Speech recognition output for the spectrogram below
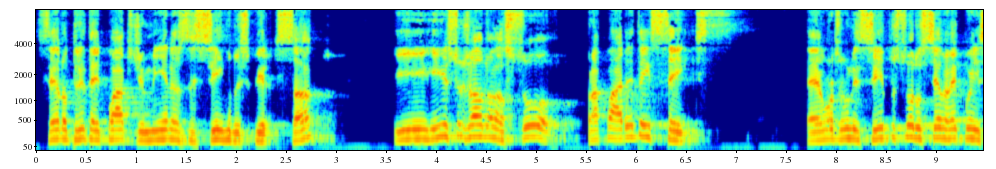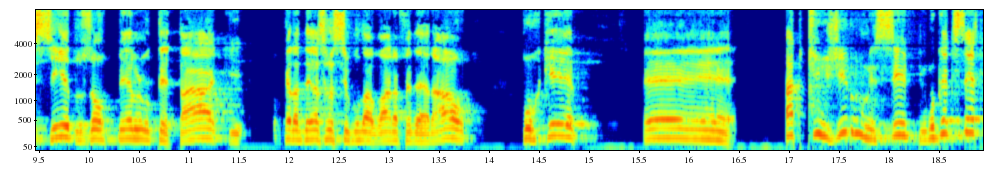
sendo 34 de Minas e 5 do Espírito Santo, e isso já lançou para 46 é, outros municípios foram sendo reconhecidos ou pelo TETAC, ou pela 12ª Vara Federal, porque é, atingir o município não quer dizer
